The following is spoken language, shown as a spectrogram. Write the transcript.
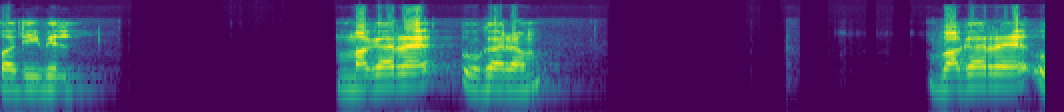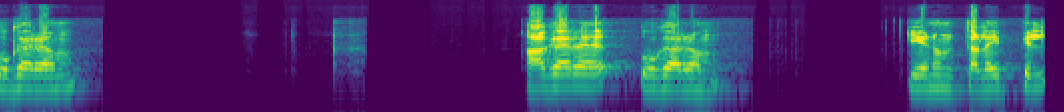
பதிவில் மகர உகரம் வகர உகரம் அகர உகரம் எனும் தலைப்பில்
